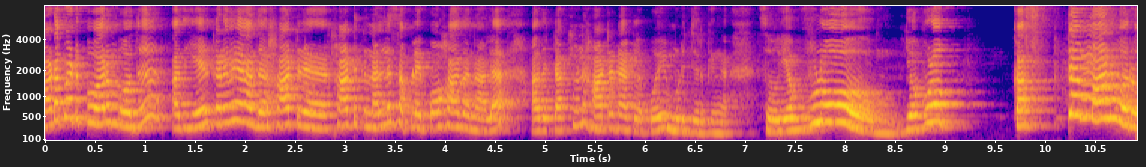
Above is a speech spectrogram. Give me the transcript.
படபடப்பு வரும்போது அது ஏற்கனவே அது ஹார்ட் ஹார்ட்டுக்கு நல்ல சப்ளை போகாதனால அது டக்குன்னு ஹார்ட் அட்டாக்ல போய் முடிஞ்சிருக்குங்க. ஸோ எவ்வளோ எவ்வளோ கஷ்டமான ஒரு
